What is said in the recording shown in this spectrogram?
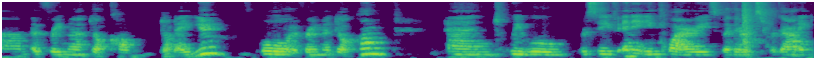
um, evrima.com.au or evrima.com. And we will receive any inquiries, whether it's regarding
